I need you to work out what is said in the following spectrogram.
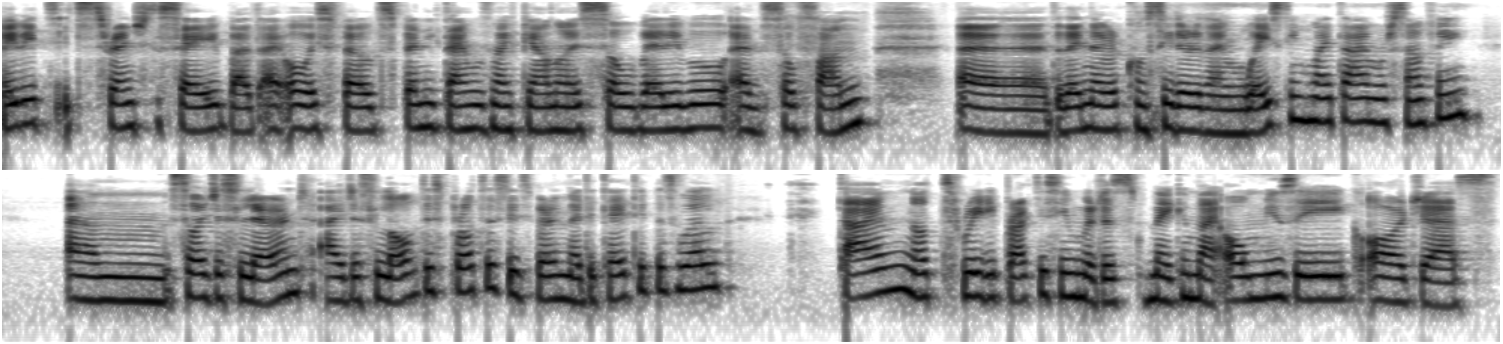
maybe it's, it's strange to say, but I always felt spending time with my piano is so valuable and so fun uh, that I never considered I'm wasting my time or something. Um, so I just learned. I just love this process. It's very meditative as well. Time, not really practicing, but just making my own music or just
